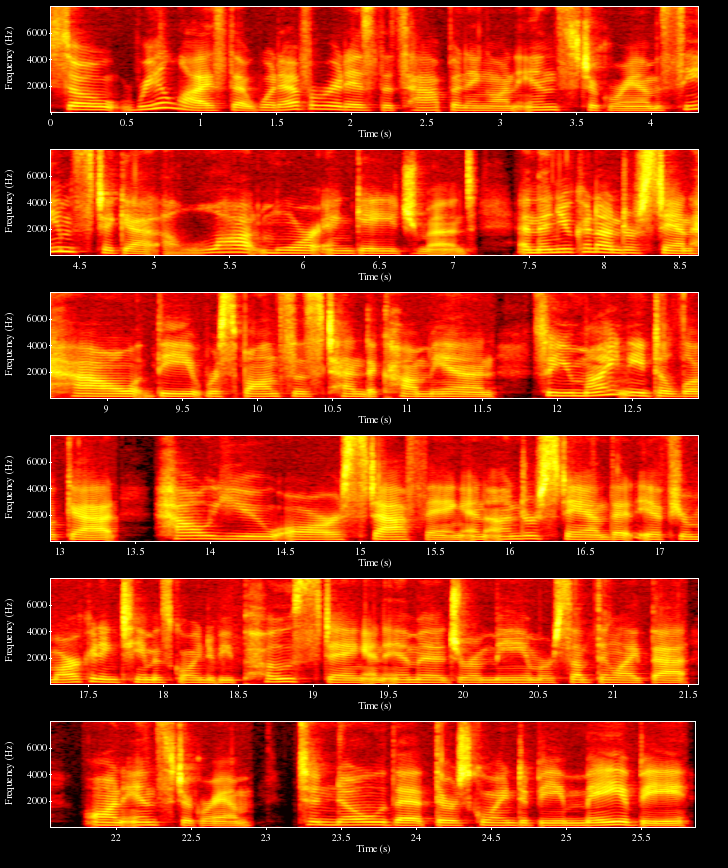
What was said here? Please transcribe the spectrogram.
So realize that whatever it is that's happening on Instagram seems to get a lot more engagement. And then you can understand how the responses tend to come in. So you might need to look at how you are staffing and understand that if your marketing team is going to be posting an image or a meme or something like that on Instagram, to know that there's going to be maybe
